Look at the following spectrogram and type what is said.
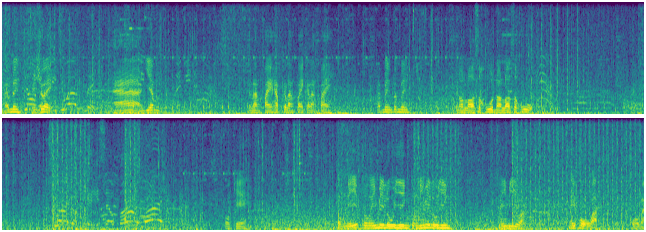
แป๊บนึงเดี๋ยวช่วย อ่า เยี่ยมำลังไปครับกำลังไปกำลังไปแป๊บนึงแป๊บนึงนอนรอสักครู่นอนรอสักครู่โอเค ตรงนี้ตรงนี้มีรูยิงตรงนี้มีรูยิง ไม่มีว่ะ ไม่โผล่ว่ะโผล่ไหม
